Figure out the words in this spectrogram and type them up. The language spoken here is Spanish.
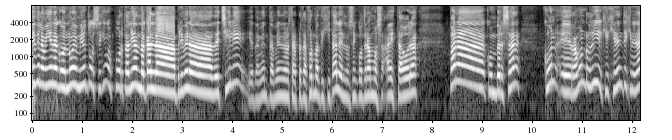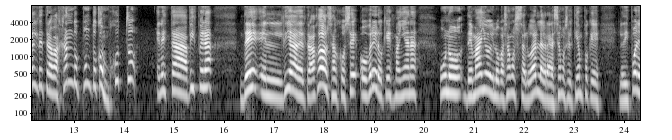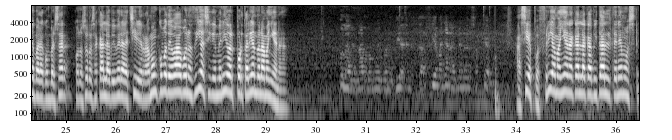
10 de la mañana con 9 minutos, seguimos portaleando acá en la primera de Chile y también, también en nuestras plataformas digitales nos encontramos a esta hora para conversar con eh, Ramón Rodríguez, que es gerente general de trabajando.com, justo en esta víspera del Día del Trabajador, San José Obrero, que es mañana 1 de mayo y lo pasamos a saludar, le agradecemos el tiempo que le dispone para conversar con nosotros acá en la primera de Chile. Ramón, ¿cómo te va? Buenos días y bienvenido al Portaleando la Mañana. Así es, pues fría mañana acá en la capital tenemos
